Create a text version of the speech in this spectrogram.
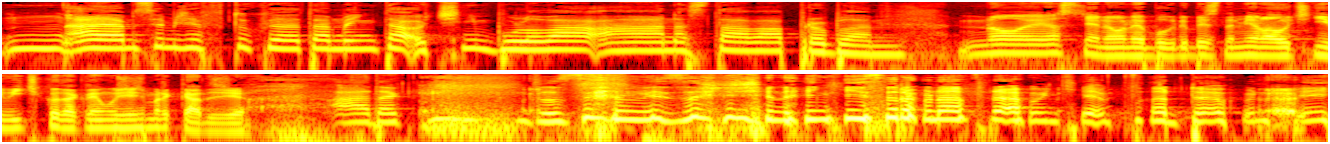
Mm, a já myslím, že v tu chvíli tam není ta oční bulová a nastává problém. no jasně, no, nebo kdybys neměla oční víčko, tak nemůžeš mrkat, že jo. A tak to si myslím, že není zrovna pravděpodobný.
